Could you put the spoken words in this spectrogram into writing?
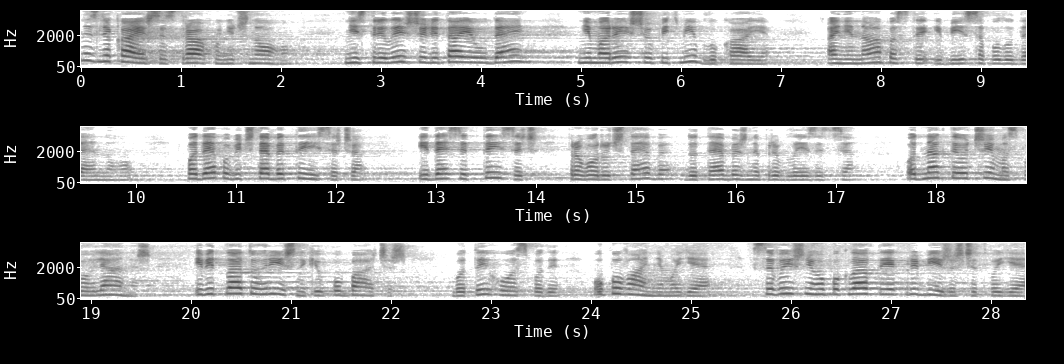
не злякаєшся страху нічного, ні стріли, що літає удень, ні мари, що у пітьмі блукає, ані напасти і біса полуденного. Впаде побіч тебе тисяча, і десять тисяч праворуч тебе до тебе ж не приблизиться. Однак ти очима споглянеш і відплату грішників побачиш, бо ти, Господи, уповання моє. Всевишнього поклав ти, як прибіжище Твоє,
